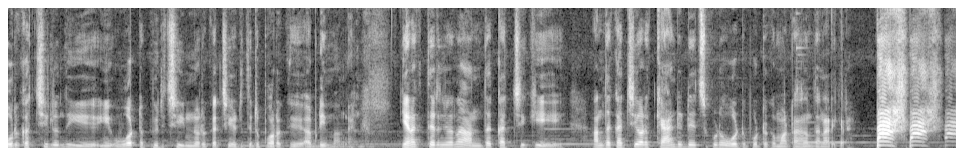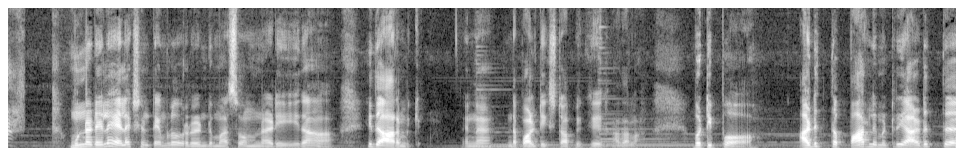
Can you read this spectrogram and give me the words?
ஒரு கட்சியிலேருந்து ஓட்டை பிரித்து இன்னொரு கட்சி எடுத்துகிட்டு போகிறக்கு அப்படிம்பாங்க. எனக்கு தெரிஞ்சதுன்னா அந்த கட்சிக்கு அந்த கட்சியோட கேண்டிடேட்ஸ் கூட ஓட்டு போட்டிருக்க மாட்டாங்கன்னு தான் நினைக்கிறேன். முன்னாடியில் எலெக்ஷன் டைமில் ஒரு ரெண்டு மாதம் முன்னாடி தான் இது ஆரம்பிக்கும். என்ன? இந்த பாலிடிக்ஸ் டாப்பிக்கு அதெல்லாம். பட் இப்போது அடுத்த பார்லிமெண்ட்ரி அடுத்த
